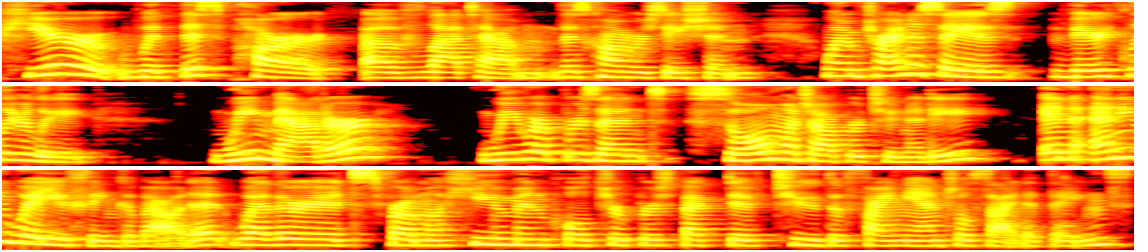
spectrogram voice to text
here with this part of LATAM, this conversation, what I'm trying to say is very clearly we matter. We represent so much opportunity in any way you think about it, whether it's from a human culture perspective to the financial side of things.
